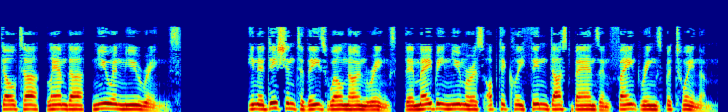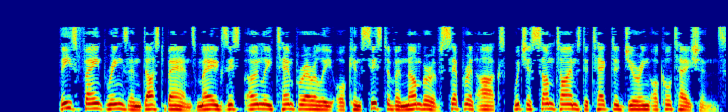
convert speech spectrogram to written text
delta, lambda, nu and mu rings. In addition to these well-known rings, there may be numerous optically thin dust bands and faint rings between them. These faint rings and dust bands may exist only temporarily or consist of a number of separate arcs, which are sometimes detected during occultations.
